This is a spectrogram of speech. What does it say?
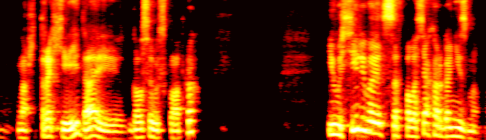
в нашей трахеи да, и голосовых складках, и усиливается в полостях организма.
